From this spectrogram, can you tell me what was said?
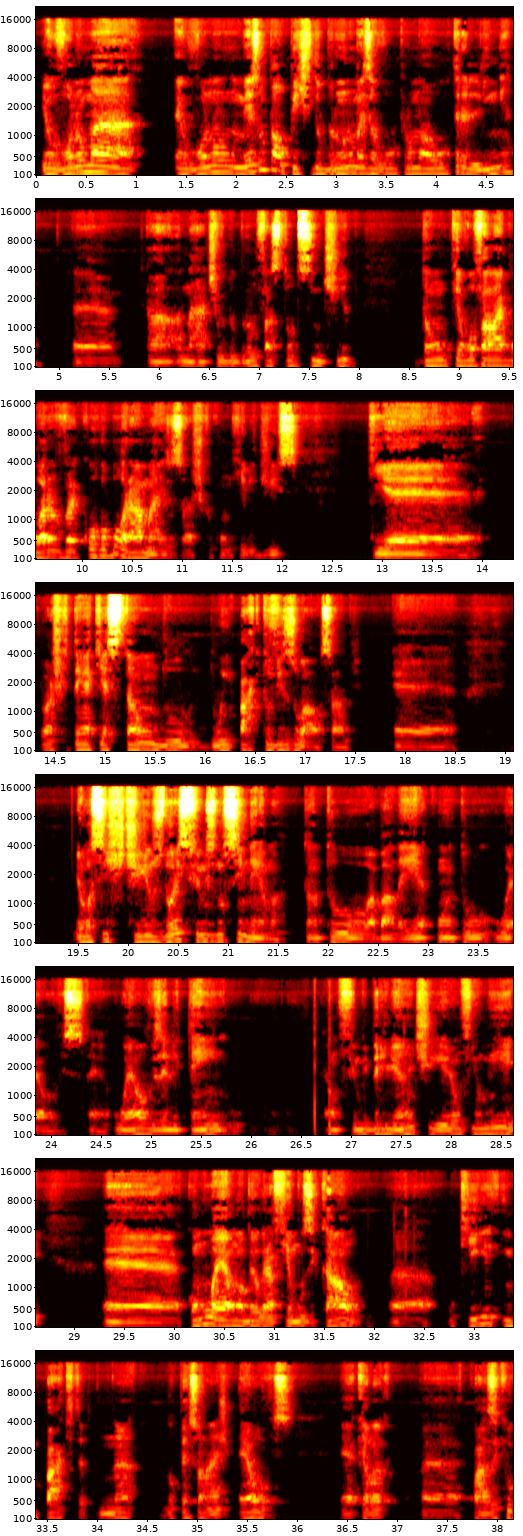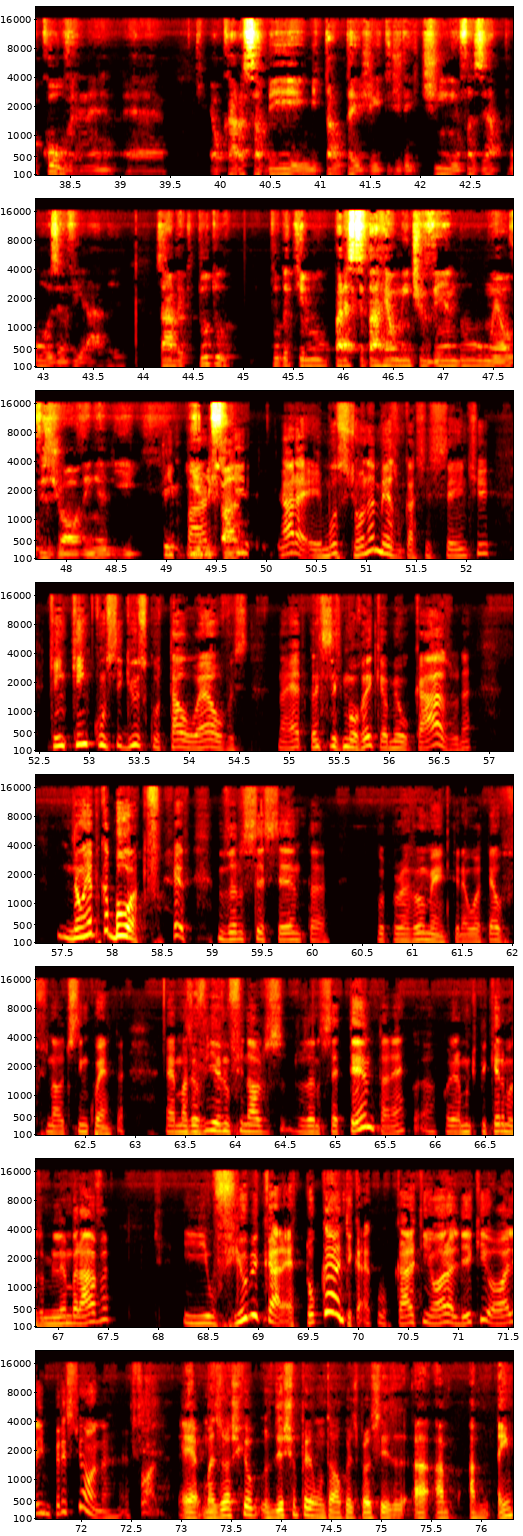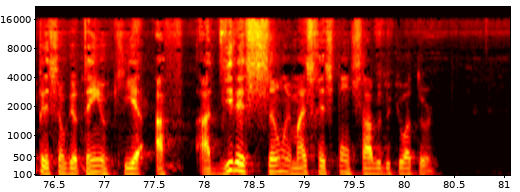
Eu vou numa. Eu vou no mesmo palpite do Bruno, mas eu vou para uma outra linha. É, a, a, narrativa do Bruno faz todo sentido. Então, o que eu vou falar agora vai corroborar mais, acho que, com o que ele disse. Que é eu acho que tem a questão do, do impacto visual, sabe? É, eu assisti os dois filmes no cinema, tanto A Baleia quanto o Elvis. É, o Elvis, ele tem. É um filme brilhante e ele é um filme. É, como é uma biografia musical, uh, o que impacta na, no personagem Elvis é aquela. Uh, quase que o cover, né? É, é o cara saber imitar o jeito direitinho, fazer a pose, a virada sabe? Tudo, tudo aquilo parece que você está realmente vendo um Elvis jovem ali. Tem parte faz... cara, emociona mesmo, cara. Se sente. Quem, quem conseguiu escutar o Elvis na época antes de morrer, que é o meu caso, né? não época boa, que foi nos anos 60, provavelmente, né? Ou até o final de 50. É, mas eu vi no final dos, dos, anos 70, né? Quando eu era muito pequeno, mas eu me lembrava. E o filme, cara, é tocante, cara. O cara tem hora ali que olha e impressiona. É foda. É, mas eu acho que eu. Deixa eu perguntar uma coisa pra vocês. A, a, a impressão que eu tenho é que a, a direção é mais responsável do que o ator.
